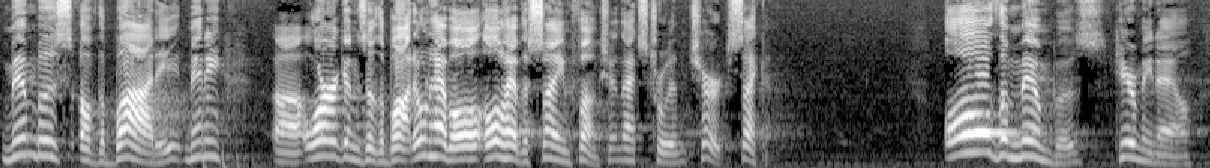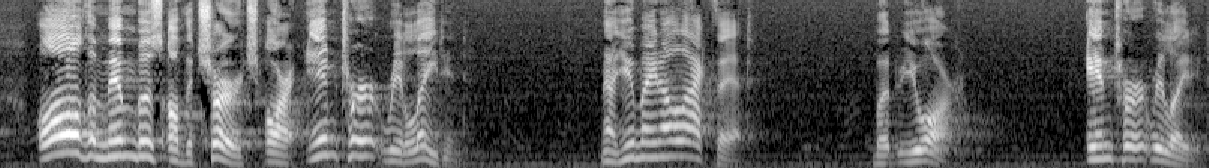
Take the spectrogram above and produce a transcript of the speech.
members of the body, many uh, organs of the body, don't have all, all have the same function. That's true in the church. Second, all the members, hear me now, all the members of the church are interrelated. Now, you may not like that, but you are interrelated.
